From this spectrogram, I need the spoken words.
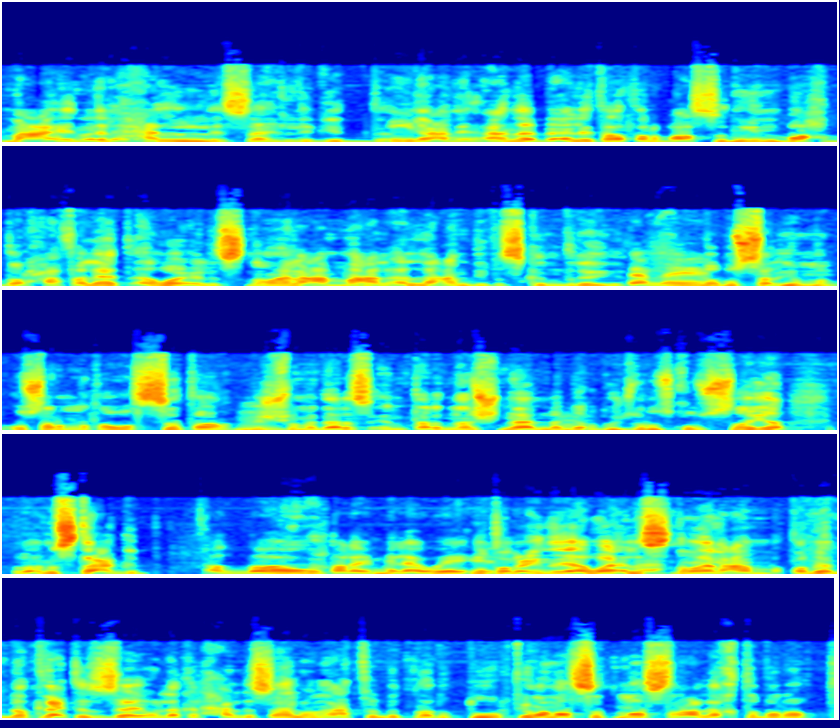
مع إن كل ده. الحل سهل جدا. إيه بقى؟ يعني هو؟ أنا بقالي 3 4 سنين بحضر حفلات أوائل الثانوية العامة على الأقل عندي في اسكندرية. تمام. ببص ألاقيهم من أسر متوسطة مش في مدارس international ما بياخدوش دروس خصوصية ببقى مستعجب. الله وطالعين من الأوائل. وطالعين إيه؟ أوائل الثانوية العامة. طب يا ابني طلعت إزاي؟ يقول لك الحل سهل وأنا قاعد في بيتنا يا دكتور. في منصة مصر عليها اختبارات.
